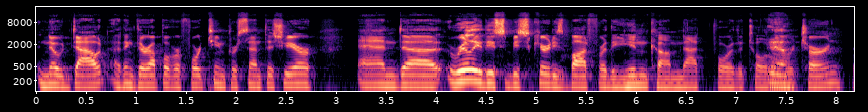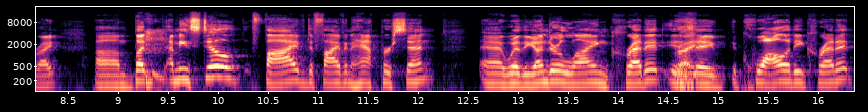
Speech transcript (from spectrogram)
no doubt. I think they're up over 14% this year. And uh, really, these should be securities bought for the income, not for the total Yeah. return, right? Um, but I mean, still five to five and a half percent, uh, where the underlying credit is Right. a quality credit,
